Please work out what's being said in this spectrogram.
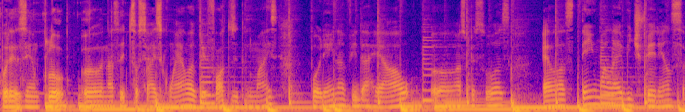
por exemplo, nas redes sociais com ela, ver fotos e tudo mais, porém na vida real as pessoas elas têm uma leve diferença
